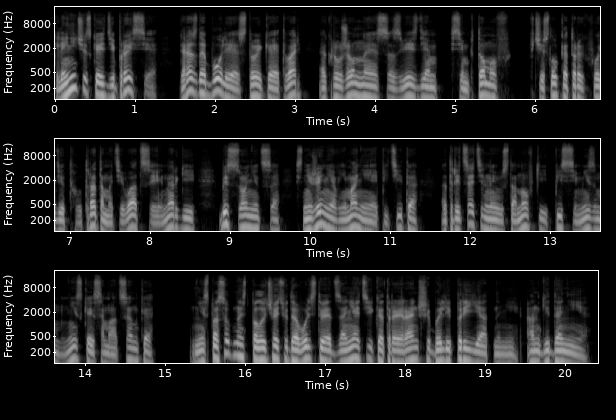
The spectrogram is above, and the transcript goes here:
Клиническая депрессия – гораздо более стойкая тварь, окруженная созвездием симптомов в число которых входит утрата мотивации, энергии, бессонница, снижение внимания и аппетита, отрицательные установки, пессимизм, низкая самооценка, неспособность получать удовольствие от занятий, которые раньше были приятными, ангидония.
